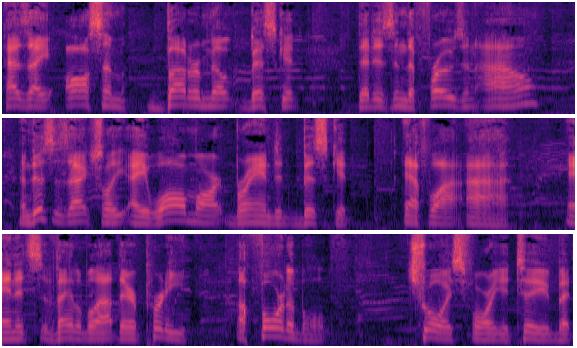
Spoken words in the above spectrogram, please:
has a awesome buttermilk biscuit that is in the frozen aisle. And this is actually a Walmart branded biscuit, FYI. And it's available out there, pretty affordable choice for you too. But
